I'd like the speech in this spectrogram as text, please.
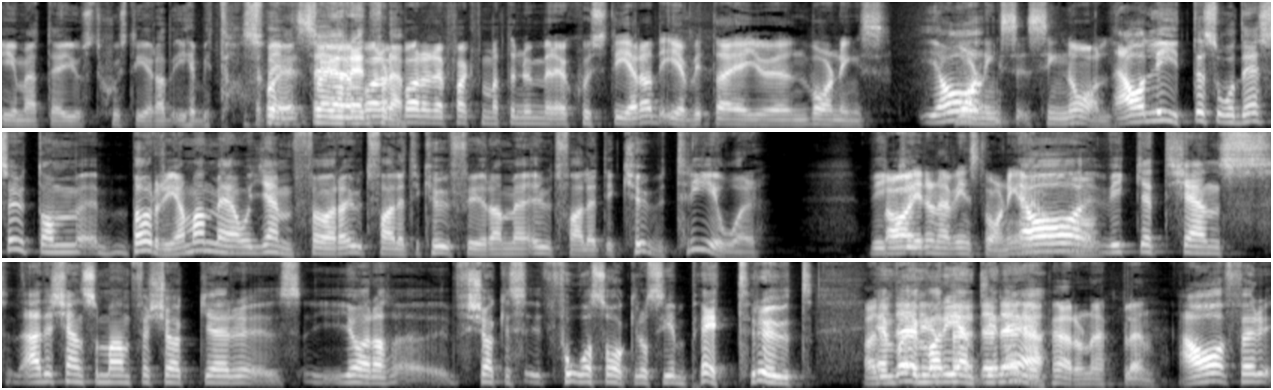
I och med att det är just justerad ebita så, Jag är, så är jag rädd bara, för det. bara det faktum att det numera är justerad ebita är ju en varnings, Ja, varningssignal. Ja, lite så. Dessutom börjar man med att jämföra utfallet i Q4 med utfallet i Q3 i år. Vilket, Ja, i den här vinstvarningen. ja, vilket känns, ja, det känns som man försöker göra, försöker få saker att se bättre ut Ja, än, än vad det egentligen det där är är. päron och äpplen. Ja, för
